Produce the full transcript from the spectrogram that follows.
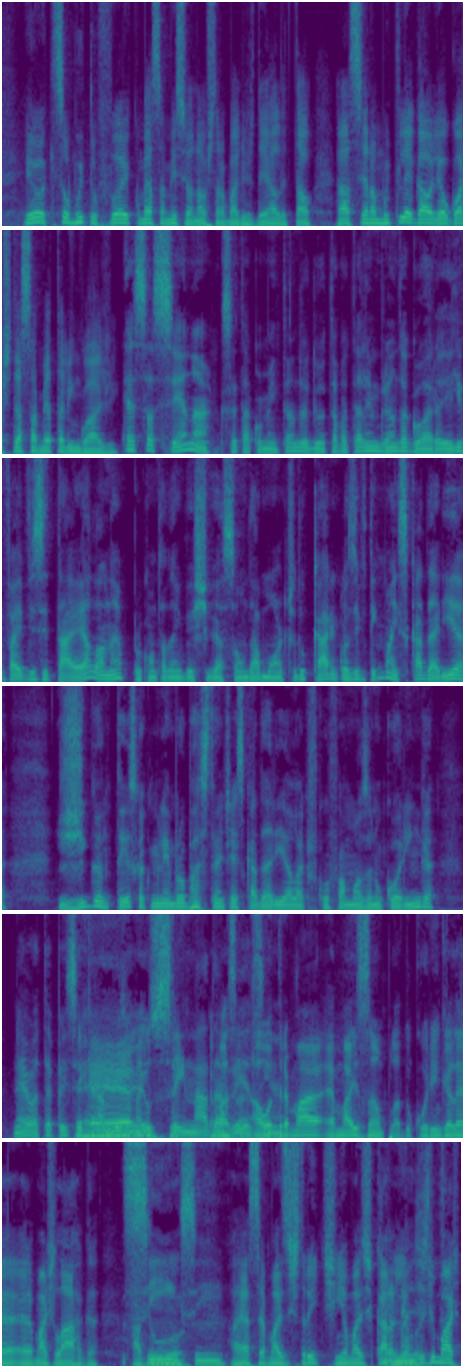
Eu que sou muito fã e começa a mencionar os trabalhos dela e tal. É uma cena muito legal eu gosto dessa metalinguagem. Essa cena que você tá comentando, Edu, eu tava até lembrando agora. Ele vai visitar ela, né? Por conta da investigação da morte do cara. Inclusive, tem uma escadaria gigantesca que me lembrou bastante a escadaria lá que ficou famosa no Coringa, né? Eu até pensei que era a mesma, mas eu não sei. tem nada É, a ver. A assim, outra né? é, ma- é mais ampla, a do Coringa ela é, é mais larga. A Sim, do- sim. A essa é mais estreitinha, mas, cara, É mais lembra estre- demais.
